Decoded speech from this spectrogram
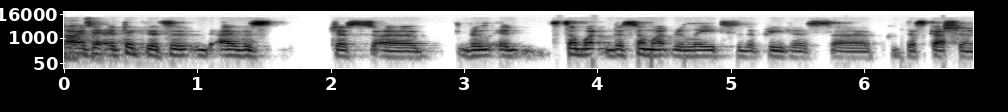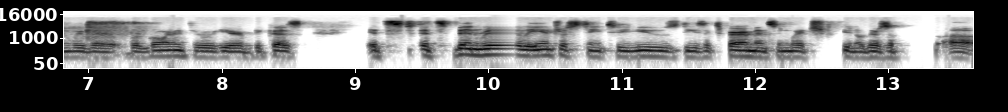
I, th- I, think that's a, I was just uh, it somewhat this somewhat relates to the previous uh, discussion we were, were going through here because it's it's been really interesting to use these experiments in which you know there's a uh,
